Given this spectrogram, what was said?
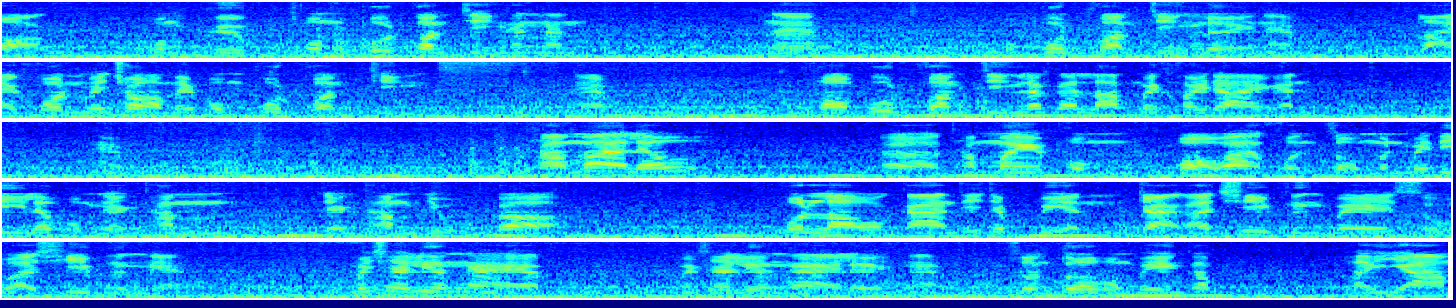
บอก ผมคือผมพูดความจริงทั้งนั้นนะผมพูดความจริงเลยนะครับหลายคนไม่ชอบให้ผมพูดความจริงนะครับพอพูดความจริงแล้วก็รับไม่ค่อยได้กันนะครับถามว่าแล้วเอ่อทำไมผมบอกว่าขนส่งมันไม่ดีแล้วผมยังทำ ยังทำอยู่ก็คนเราการที่จะเปลี่ยนจากอาชีพหนึ่งไปสู่อาชีพหนึ่งเนี่ย ไม่ใช่เรื่องง่ายครับไม่ใช่เรื่องง่ายเลยนะครับส่วนตัวผมเองก็พยายาม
